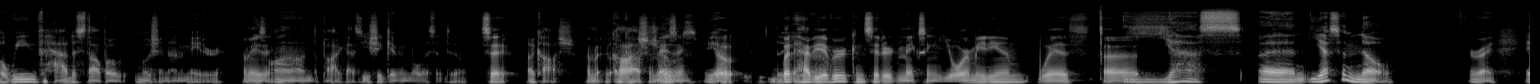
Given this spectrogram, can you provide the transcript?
Oh, we've had a stop motion animator Amazing, on, on the podcast. You should give him a listen to sick. Akash. Mean, Akash amazing. Jones. Yeah. Dope. the, But have you ever considered mixing your medium with? Uh, yes and yes and no right I-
